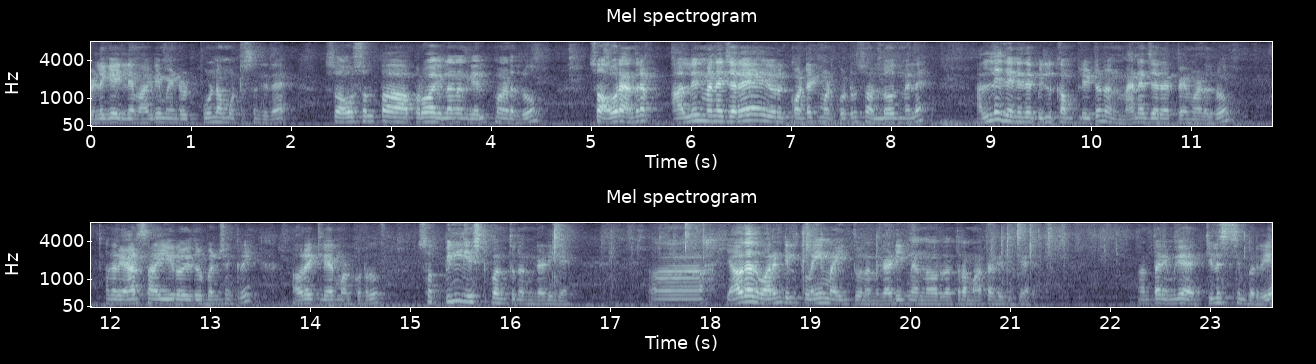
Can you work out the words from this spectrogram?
ಬೆಳಗ್ಗೆ ಇಲ್ಲೇ Magadi main road Poorna motors ಅಂತಿದೆ. ಸೊ ಅವ್ರು ಸ್ವಲ್ಪ ಪರವಾಗಿಲ್ಲ, ನನಗೆ ಹೆಲ್ಪ್ ಮಾಡಿದ್ರು. ಸೊ ಅವರೇ ಅಂದರೆ ಅಲ್ಲಿನ ಮ್ಯಾನೇಜರೇ ಇವ್ರಿಗೆ ಕಾಂಟ್ಯಾಕ್ಟ್ ಮಾಡಿಕೊಟ್ರು. ಸೊ ಅಲ್ಲೋದ್ಮೇಲೆ ಅಲ್ಲಿದೇನಿದೆ ಬಿಲ್ ಕಂಪ್ಲೀಟು, ನನ್ನ ಮ್ಯಾನೇಜರೇ ಪೇ ಮಾಡಿದ್ರು. ಅಂದರೆ ಯಾರು ಸಹ ಹೀರೋ ಇದ್ರು ಬನಶಂಕರಿ, ಅವರೇ ಕ್ಲಿಯರ್ ಮಾಡಿಕೊಟ್ರು ಸೊ ಬಿಲ್ ಎಷ್ಟು ಬಂತು ನನ್ನ ಗಾಡಿಗೆ? ಯಾವುದಾದ್ರು ವಾರಂಟಿಲಿ ಕ್ಲೈಮ್ ಆಯಿತು ನನ್ನ ಗಾಡಿಗೆ ನಾನು ಅವ್ರ ಹತ್ರ ಮಾತಾಡಿದ್ದಕ್ಕೆ ಅಂತ ನಿಮಗೆ ತಿಳಿಸ್ತೀನಿ ಬರ್ರಿ.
